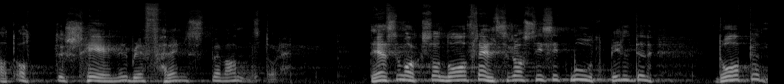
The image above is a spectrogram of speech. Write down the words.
at åtte sjeler ble frelst med vann, står det. Det som også nå frelser oss i sitt motbilde, dåpen.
